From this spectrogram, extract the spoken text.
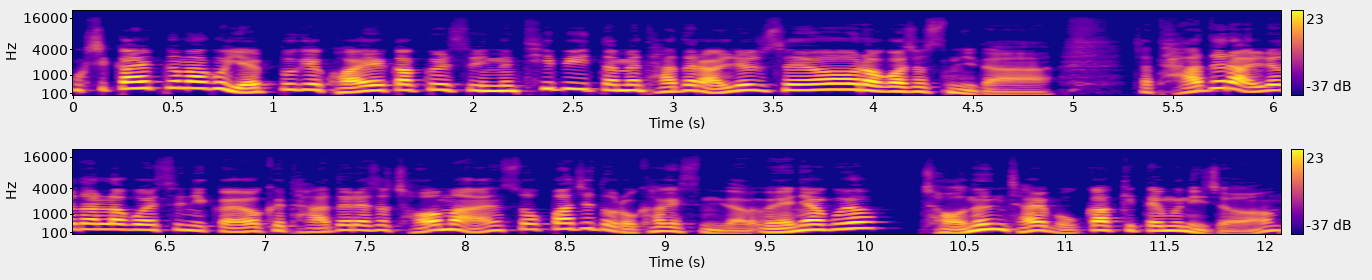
혹시 깔끔하고 예쁘게 과일 깎을 수 있는 팁이 있다면 다들 알려주세요. 라고 하셨습니다. 자, 다들 알려달라고 했으니까요. 그 다들에서 저만 쏙 빠지도록 하겠습니다. 왜냐고요? 저는 잘 못 깎기 때문이죠.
